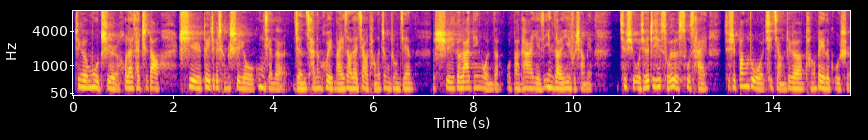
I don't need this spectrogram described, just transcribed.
这个墓志后来才知道，是对这个城市有贡献的人才能会埋葬在教堂的正中间，是一个拉丁文的。我把它也印在了衣服上面。就是我觉得这些所有的素材，就是帮助我去讲这个庞贝的故事。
